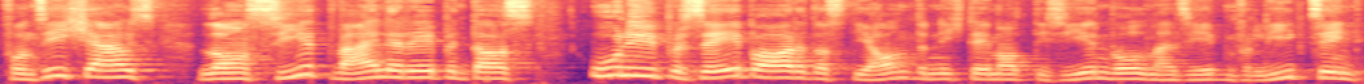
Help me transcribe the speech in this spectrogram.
von sich aus lanciert, weil er eben das Unübersehbare, dass die anderen nicht thematisieren wollen, weil sie eben verliebt sind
